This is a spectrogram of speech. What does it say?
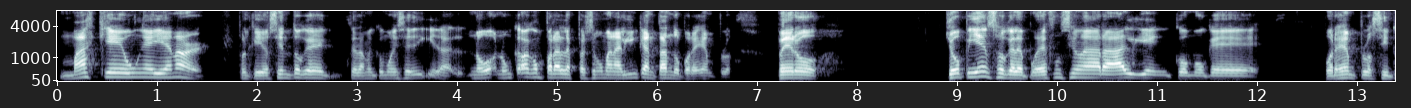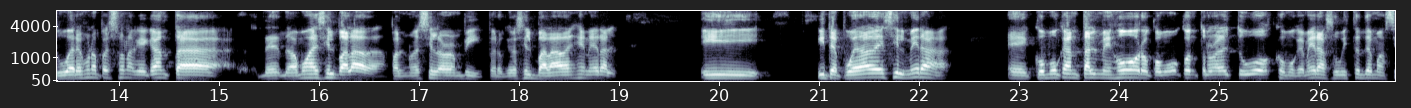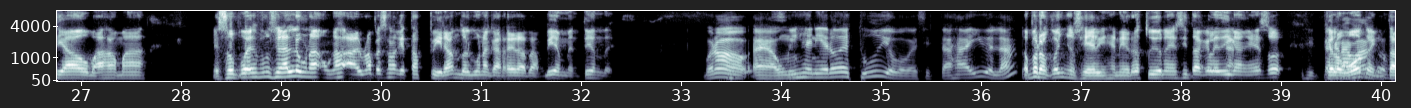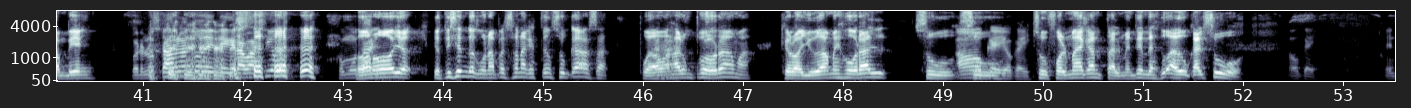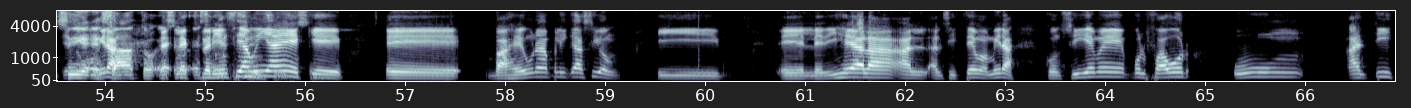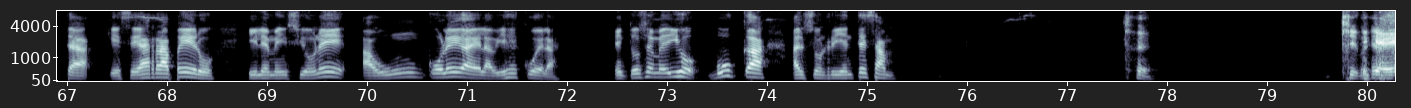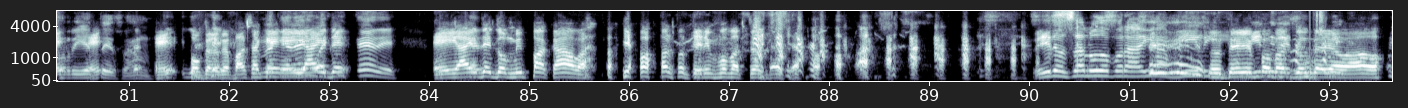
más que un AR, porque yo siento que, también, como dice Dicky, no, nunca va a comparar la expresión humana a alguien cantando, por ejemplo, pero yo pienso que le puede funcionar a alguien como que, por ejemplo, si tú eres una persona que canta, vamos a decir balada, para no decir RB, pero quiero decir balada en general, y, te pueda decir, mira, eh, cómo cantar mejor o cómo controlar tu voz, como que, mira, subiste demasiado, baja más eso puede funcionarle a una, una, persona que está aspirando a alguna carrera también, ¿me entiendes? Bueno, a un ingeniero de estudio, porque si estás ahí, ¿verdad? No, pero coño, si el ingeniero de estudio necesita que le digan eso, que lo voten también. Pero no estás hablando de, grabación. no, no, yo, yo, estoy diciendo que una persona que esté en su casa pueda bajar un programa que lo ayude a mejorar su, ah, su, forma de cantar, ¿me entiendes? A educar su voz. Ok. Sí, exacto. la, experiencia mía es que eh, bajé una aplicación y eh, le dije al, sistema, mira, consígueme por favor un artista que sea rapero y le mencioné a un colega de la vieja escuela. Entonces me dijo, busca al sonriente Sam. sonriente Sam? Eh, porque lo que pasa es que ella es de... AI de 2000 para acá, allá abajo no tiene información de allá Mira, un saludo por ahí a Mili. No tiene información de, allá abajo.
